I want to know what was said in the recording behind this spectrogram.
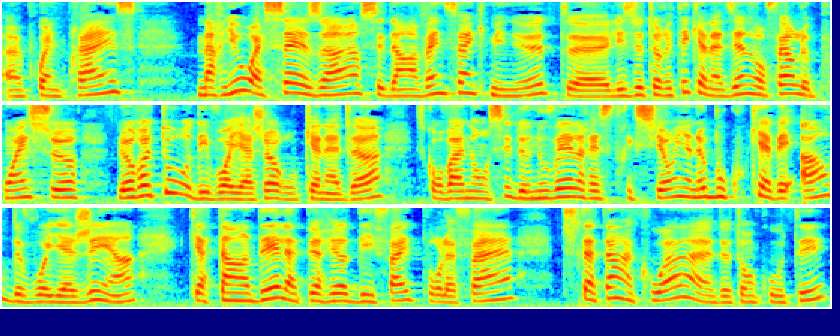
un point de presse. Mario, à 16 heures, c'est dans 25 minutes, euh, les autorités canadiennes vont faire le point sur le retour des voyageurs au Canada. Est-ce qu'on va annoncer de nouvelles restrictions? Il y en a beaucoup qui avaient hâte de voyager, hein, qui attendaient la période des fêtes pour le faire. Tu t'attends à quoi euh, de ton côté?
